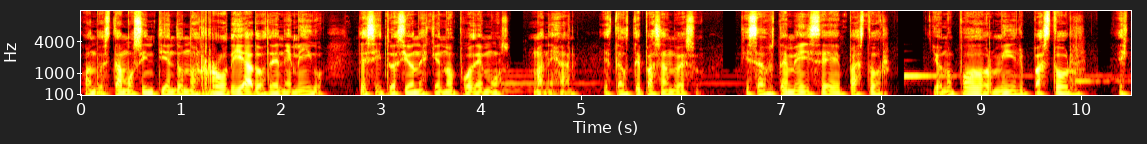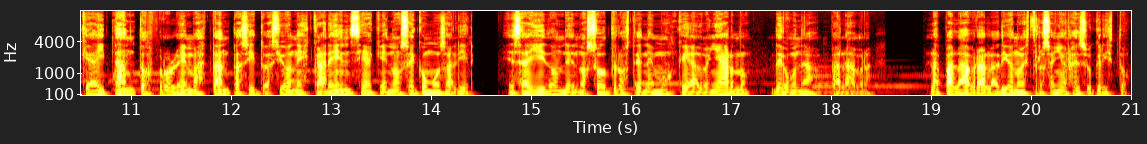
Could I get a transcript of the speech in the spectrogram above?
cuando estamos sintiéndonos rodeados de enemigos, de situaciones que no podemos manejar. ¿Está usted pasando eso? Quizás usted me dice, pastor, yo no puedo dormir, pastor, es que hay tantos problemas, tantas situaciones, carencia que no sé cómo salir. Es allí donde nosotros tenemos que adueñarnos de una palabra. La palabra la dio nuestro Señor Jesucristo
